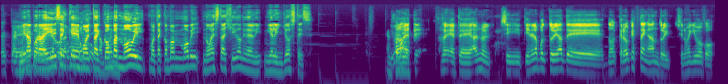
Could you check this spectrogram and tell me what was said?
Este, Mira, por ahí dicen que Mortal Kombat buenos. Mobile, Mortal Kombat Mobile no está chido ni el, ni el Injustice. Digo. Este, este, Arnold, si tiene la oportunidad de. No, creo que está en Android, si no me equivoco.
